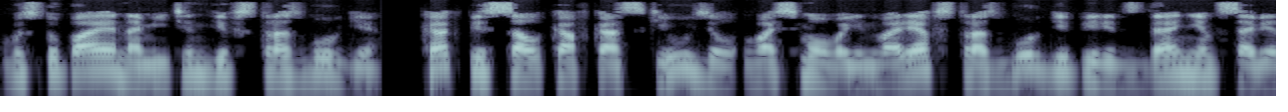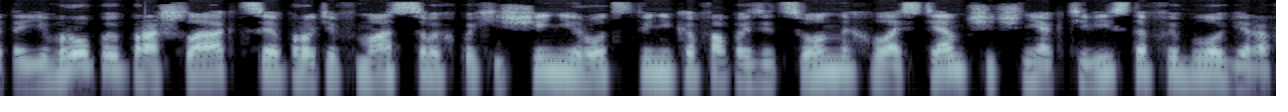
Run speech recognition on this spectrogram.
выступая на митинге в Страсбурге. Как писал «Кавказский узел», 8 января в Страсбурге перед зданием Совета Европы прошла акция против массовых похищений родственников оппозиционных властям Чечни активистов и блогеров.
